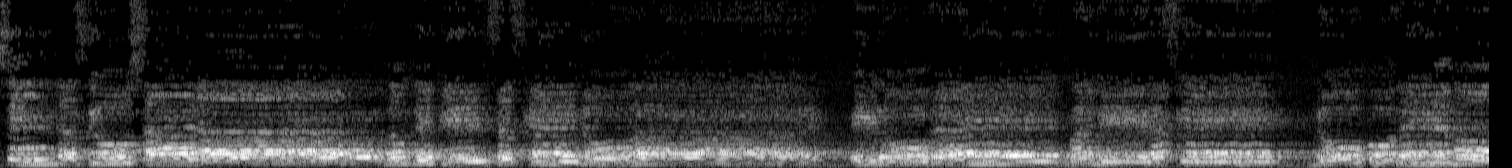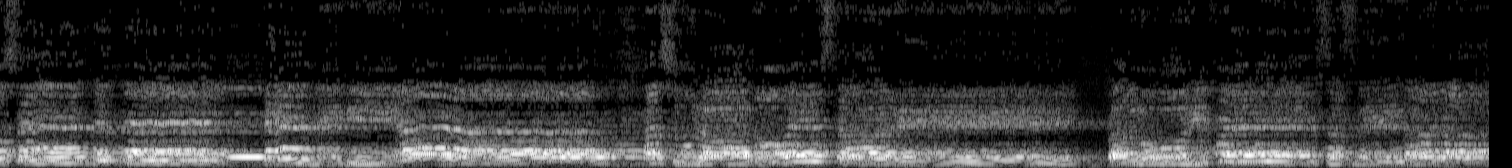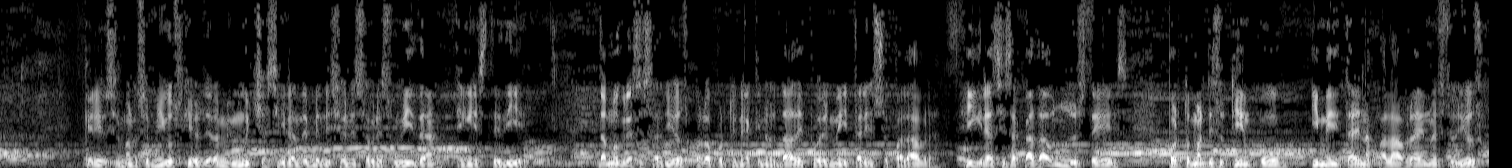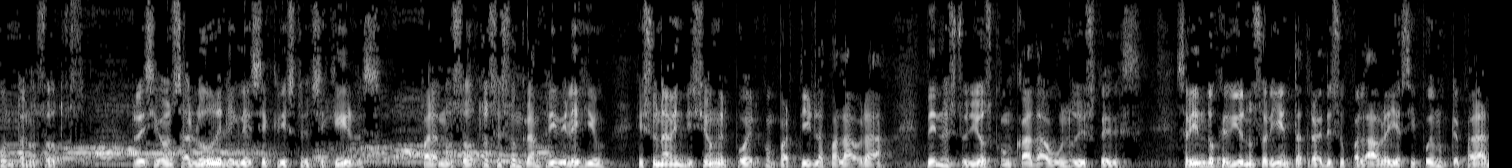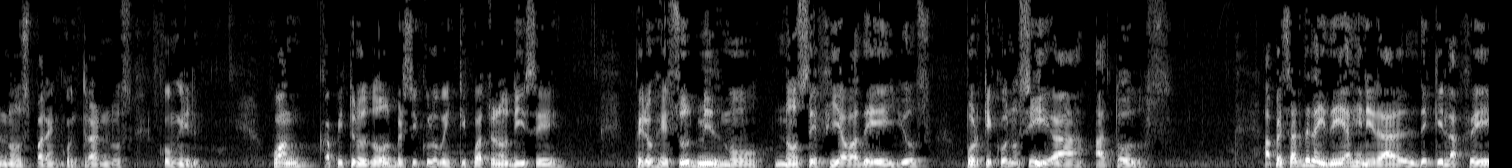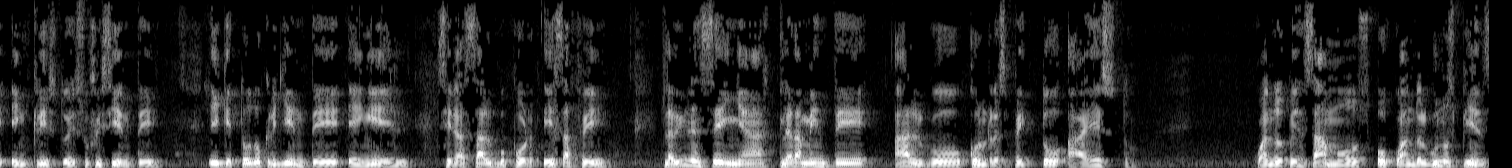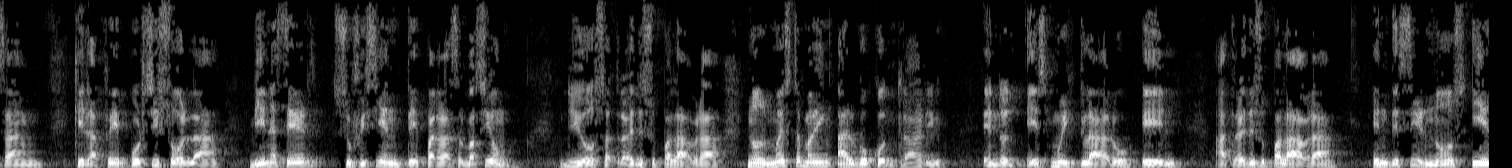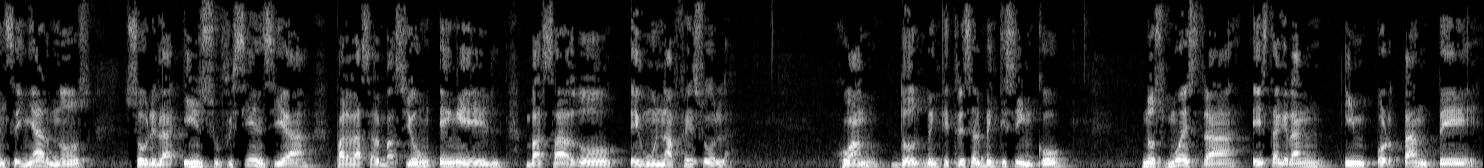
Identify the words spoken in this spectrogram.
sendas Dios hará, Queridos hermanos y amigos, que Dios derrame muchas y grandes bendiciones sobre su vida en este día. Damos gracias a Dios por la oportunidad que nos da de poder meditar en su palabra y gracias a cada uno de ustedes por tomar de su tiempo y meditar en la palabra de nuestro Dios junto a nosotros. Reciban salud de la Iglesia de Cristo en Siquirres. Para nosotros es un gran privilegio, es una bendición el poder compartir la palabra de nuestro Dios con cada uno de ustedes, sabiendo que Dios nos orienta a través de su palabra y así podemos prepararnos para encontrarnos con Él. Juan capítulo 2 versículo 24 nos dice, pero Jesús mismo no se fiaba de ellos porque conocía a todos. A pesar de la idea general de que la fe en Cristo es suficiente y que todo creyente en Él será salvo por esa fe, la Biblia enseña claramente algo con respecto a esto. Cuando pensamos o cuando algunos piensan que la fe por sí sola viene a ser suficiente para la salvación, Dios a través de su palabra nos muestra bien algo contrario, en donde es muy claro Él a través de su palabra en decirnos y enseñarnos sobre la insuficiencia para la salvación en Él basado en una fe sola. Juan 2, 23 al 25 nos muestra esta gran importante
